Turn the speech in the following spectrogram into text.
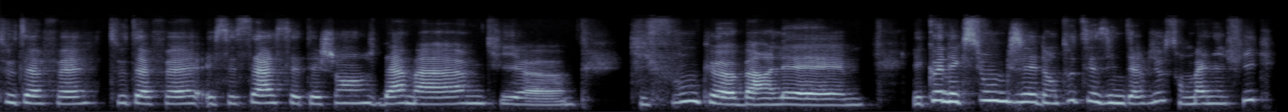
Tout à fait, tout à fait. Et c'est ça, cet échange d'âme à âme qui, qui font que ben, les, les connexions que j'ai dans toutes ces interviews sont magnifiques.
